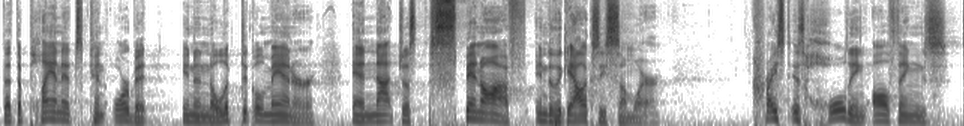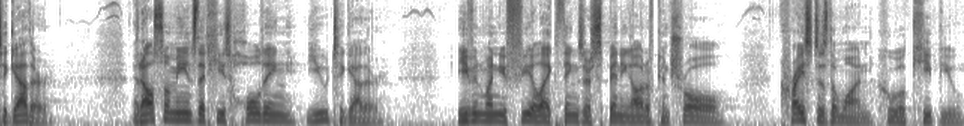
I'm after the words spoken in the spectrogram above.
that the planets can orbit in an elliptical manner and not just spin off into the galaxy somewhere. Christ is holding all things together. It also means that He's holding you together. Even when you feel like things are spinning out of control, Christ is the one who will keep you.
